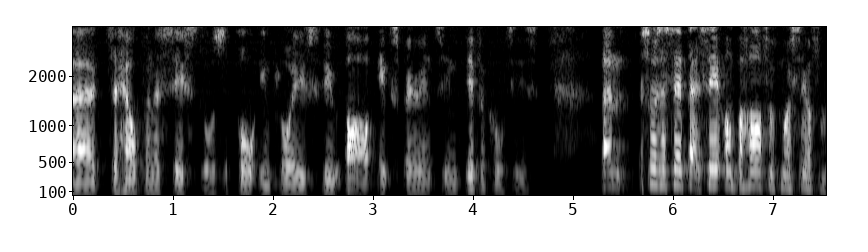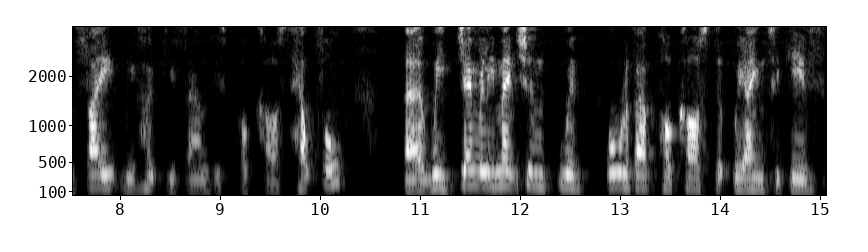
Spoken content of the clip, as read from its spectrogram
uh, to help and assist or support employees who are experiencing difficulties. Um, so, as I said, that's it. On behalf of myself and Faye, we hope you found this podcast helpful. Uh, we generally mention with all of our podcasts that we aim to give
